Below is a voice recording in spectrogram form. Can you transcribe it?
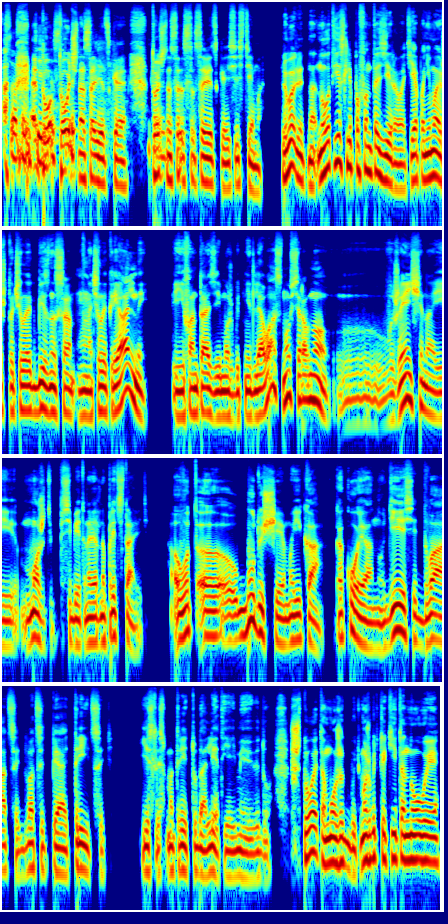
Это точно советская, точно советская система. Любовь Дмитриевна, ну вот если пофантазировать, я понимаю, что человек бизнеса, человек реальный, и фантазии, может быть, не для вас, но все равно э, вы женщина и можете себе это, наверное, представить. Вот э, будущее маяка, какое оно? 10, 20, 25, 30? если смотреть туда, лет я имею в виду. Что это может быть? Может быть, какие-то новые,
